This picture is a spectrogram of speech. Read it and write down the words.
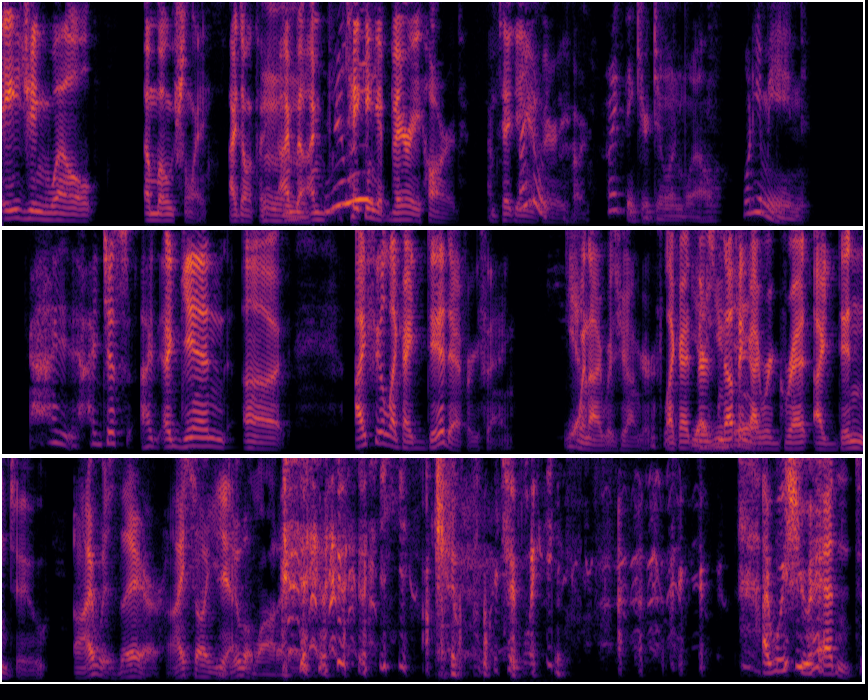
aging well emotionally. I don't think mm. I'm. I'm really? taking it very hard. I'm taking it very hard. I think you're doing well. What do you mean? I, I just I, again uh, I feel like I did everything yeah. when I was younger. Like I, yeah, there's nothing did. I regret I didn't do. I was there. I saw you yeah. do a lot of it. unfortunately. I wish you hadn't.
